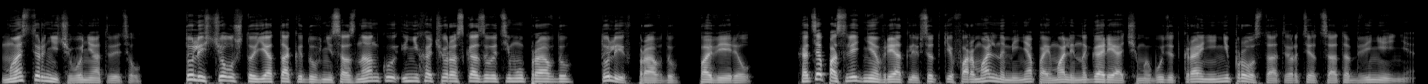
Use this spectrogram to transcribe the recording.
Мастер ничего не ответил. То ли счел, что я так иду в несознанку и не хочу рассказывать ему правду, то ли и вправду поверил. Хотя последнее вряд ли, все-таки формально меня поймали на горячем, и будет крайне непросто отвертеться от обвинения.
